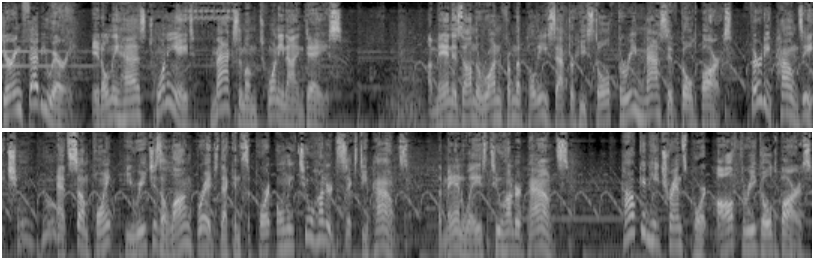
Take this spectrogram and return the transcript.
During February, it only has 28, maximum 29 days. A man is on the run from the police after he stole three massive gold bars, 30 pounds each. At some point, he reaches a long bridge that can support only 260 pounds. The man weighs 200 pounds. How can he transport all three gold bars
